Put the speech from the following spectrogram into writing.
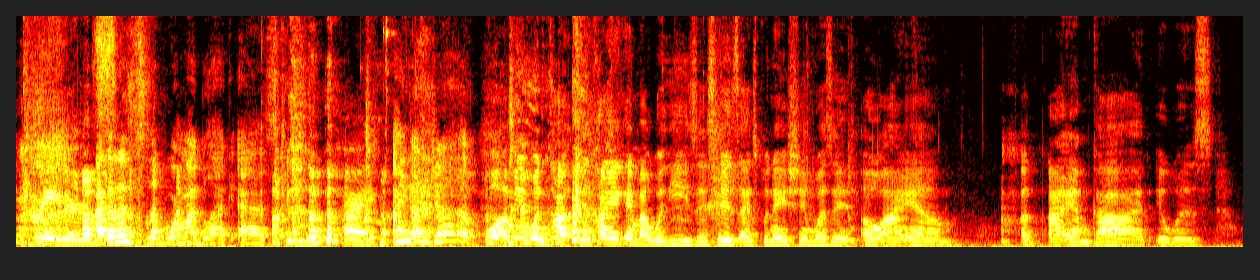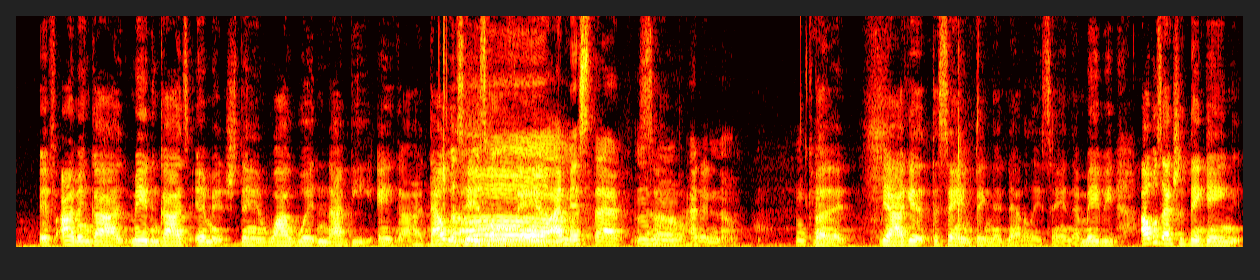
creators. I gotta support my black ass too. All right. I ain't got a job. Well, I mean, when Ka- when Kanye came out with Yeezus, his explanation wasn't, "Oh, I am, a, I am God." It was, "If I'm in God, made in God's image, then why wouldn't I be a God?" That was his whole Oh, thing. I missed that. Mhm. So- I didn't know. Okay. But yeah, I get the same thing that Natalie's saying. That maybe I was actually thinking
